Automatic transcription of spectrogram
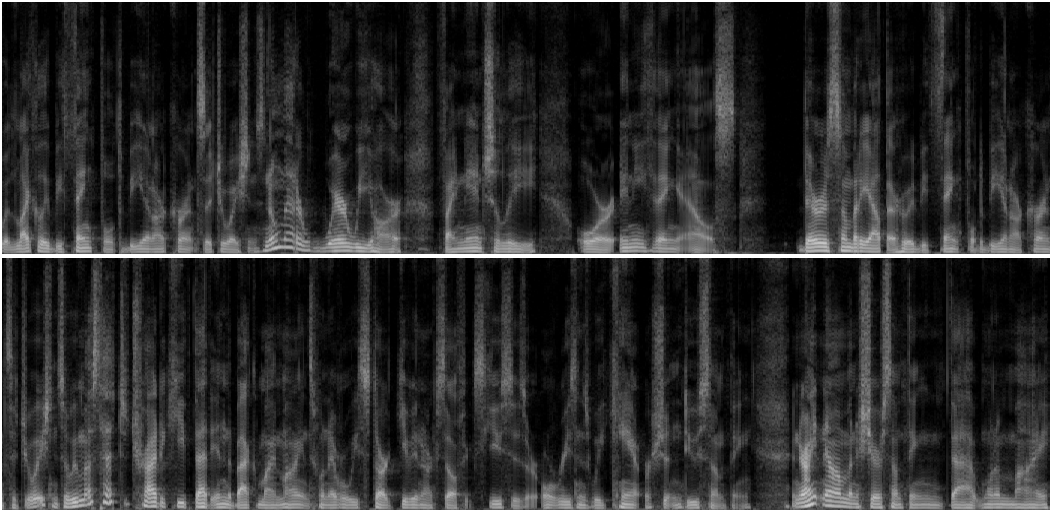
would likely be thankful to be in our current situations, no matter where we are financially or anything else there is somebody out there who would be thankful to be in our current situation. So we must have to try to keep that in the back of my minds whenever we start giving ourselves excuses or, or reasons we can't or shouldn't do something. And right now, I'm going to share something that one of my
